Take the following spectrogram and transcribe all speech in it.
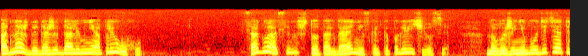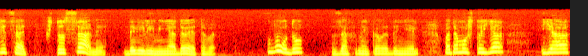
однажды даже дали мне оплеуху. Согласен, что тогда я несколько погорячился. Но вы же не будете отрицать, что сами довели меня до этого. Буду, захныкала Даниэль, потому что я, я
